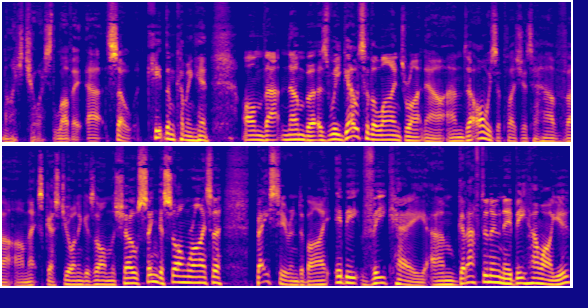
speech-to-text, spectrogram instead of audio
Nice choice. Love it. Uh, so keep them coming in on that number as we go to the lines right now. And uh, always a pleasure to have uh, our next guest joining us on the show. Singer songwriter based here in Dubai, Ibi VK. Um, good afternoon, Ibi. How are you?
